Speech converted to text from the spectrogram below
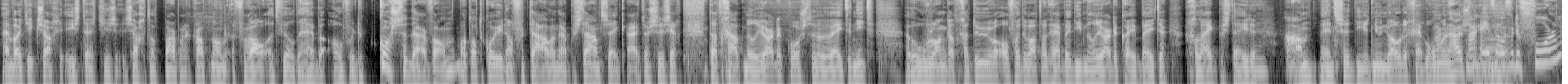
En wat ik zag, is dat je zag dat Barbara Katman vooral het wilde hebben over de kosten daarvan. Want dat kon je dan vertalen naar bestaanszekerheid. Dus ze zegt, dat gaat miljarden kosten. We weten niet eh, hoe lang dat gaat duren. Of we er wat aan hebben. Die miljarden kan je beter gelijk besteden aan mensen die het nu nodig hebben om een huis maar te even bouwen. over de vorm.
